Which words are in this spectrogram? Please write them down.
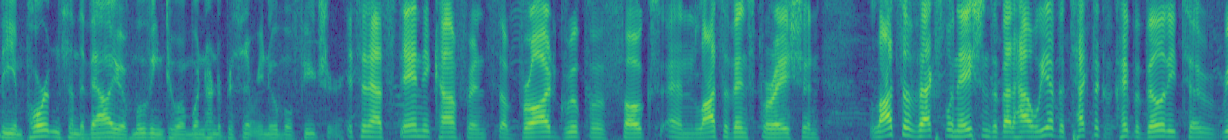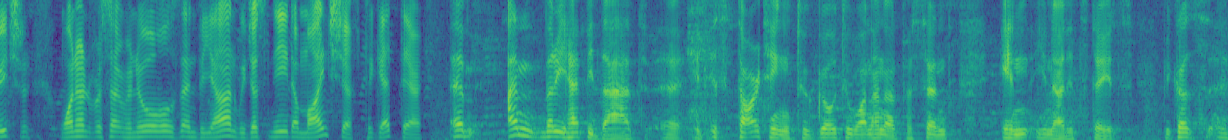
the importance and the value of moving to a 100% renewable future. It's an outstanding conference, a broad group of folks, and lots of inspiration. Lots of explanations about how we have the technical capability to reach 100% renewables and beyond. We just need a mind shift to get there. Um, I'm very happy that uh, it is starting to go to 100% in United States because uh,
